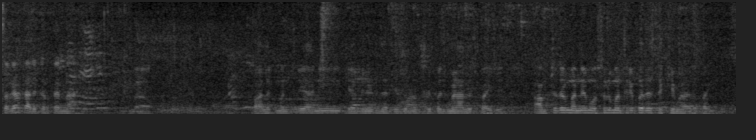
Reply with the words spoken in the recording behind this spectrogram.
सगळ्या कार्यकर्त्यांना आहे. पालकमंत्री आणि कॅबिनेट दर्जाचं मंत्रीपद मिळालंच पाहिजे. आमचं तर म्हणणे महसूल मंत्रीपदच नक्की मिळालं पाहिजे.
